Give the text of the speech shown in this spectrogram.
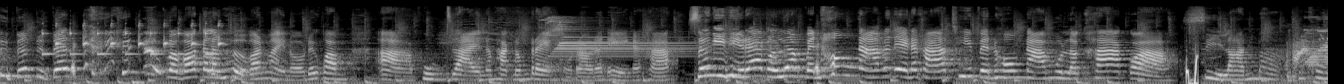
ตื่นเต้นตื่นเต้น แบบว่ากำลังเถอะบ้านใหม่เนาะด้วยความอ่าภูมิใจน้ำพักน้ำแรงของเรานั่นเองนะคะ ซึ่ง EP แรกเราเลือกเป็นห้องน้ำนั่นเองนะคะ ที่เป็นห้องน้ำมูลค่ากว่า 4 ล้านบาททุกคน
